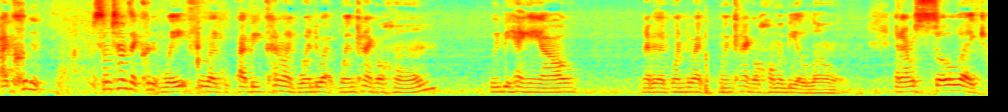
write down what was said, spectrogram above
I couldn't. Sometimes I couldn't wait for like I'd be kind of like when do I when can I go home? We'd be hanging out, and I'd be like when do I when can I go home and be alone? And I was so like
